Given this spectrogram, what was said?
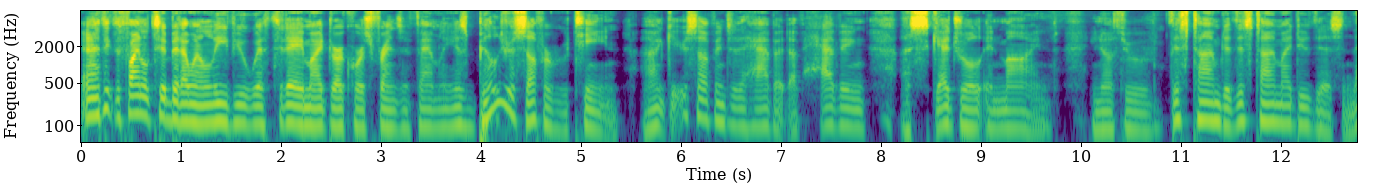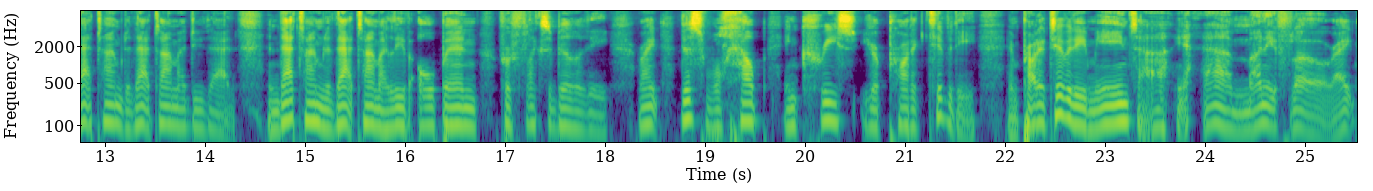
And I think the final tidbit I want to leave you with today, my Dark Horse friends and family, is build yourself a routine. Uh, get yourself into the habit of having a schedule in mind. You know, through this time to this time I do this, and that time to that time I do that, and that time to that time I leave open for flexibility, right? This will help increase your productivity. And productivity means, uh, yeah, money flow, right?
